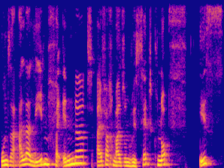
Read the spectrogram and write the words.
unser aller Leben verändert, einfach mal so ein Reset-Knopf ist,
